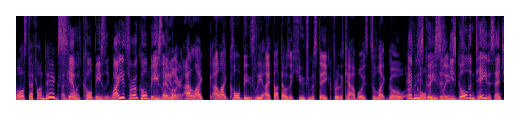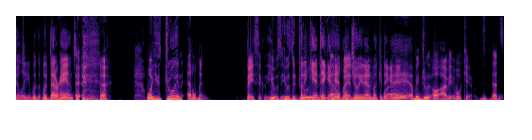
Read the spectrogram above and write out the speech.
Well, Stefon Diggs again with Cole Beasley. Why are you throwing Cole Beasley Hey, look, here? I like I like Cole Beasley. I thought that was a huge mistake for the Cowboys to let go Yeah, of he's, Cole he's, Beasley. he's Golden Tate essentially with with better hands. well, he's Julian Edelman, basically. He was he was the but he can't take a hit like Julian Edelman could take a hit. I mean, Julie. Oh, I mean, okay, that's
